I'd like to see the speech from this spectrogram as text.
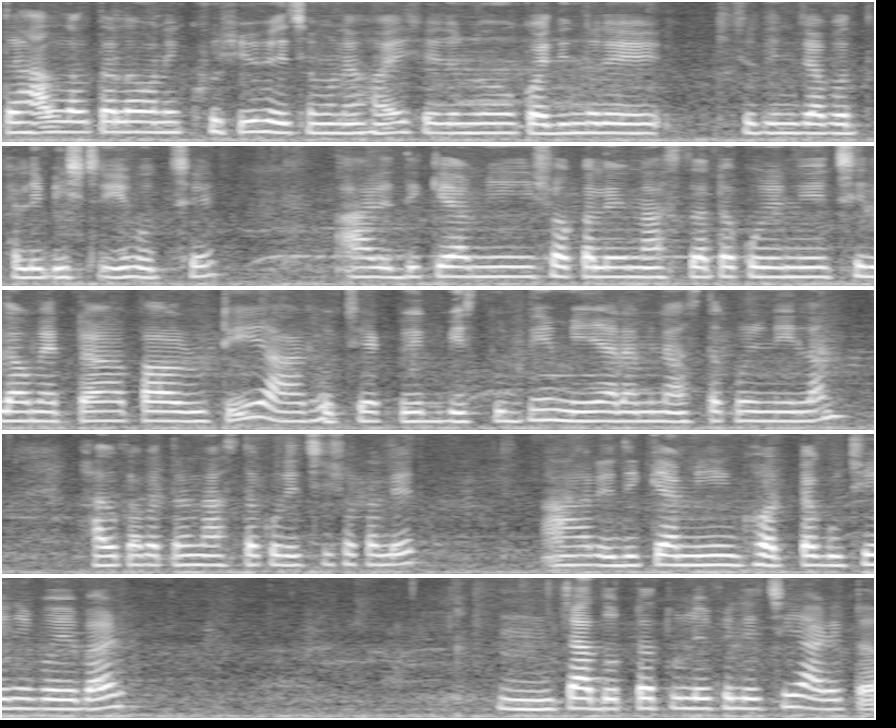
তা আল্লাহ তালা অনেক খুশি হয়েছে মনে হয়, সেজন্য কয়দিন ধরে কিছুদিন যাবৎ খালি বৃষ্টি হচ্ছে। আর এদিকে আমি সকালে নাস্তাটা করে নিয়েছিলাম একটা পাউরুটি আর হচ্ছে এক প্লেট বিস্কুট দিয়ে মেয়ে আর আমি নাস্তা করে নিলাম। হালকা পাতলা নাস্তা করেছি সকালের। আর এদিকে আমি ঘরটা গুছিয়ে নেব এবার। চাদরটা তুলে ফেলেছি আর একটা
